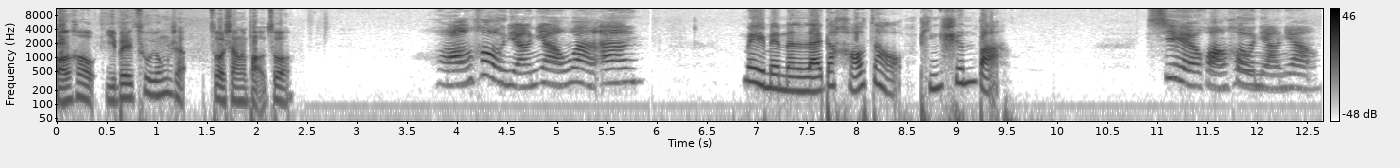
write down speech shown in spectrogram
皇后已被簇拥着坐上了宝座。皇后娘娘万安！妹妹们来的好早，平身吧。谢皇后娘娘。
